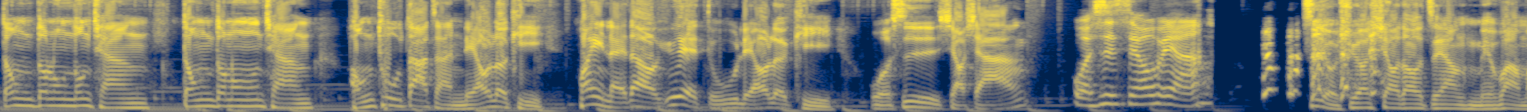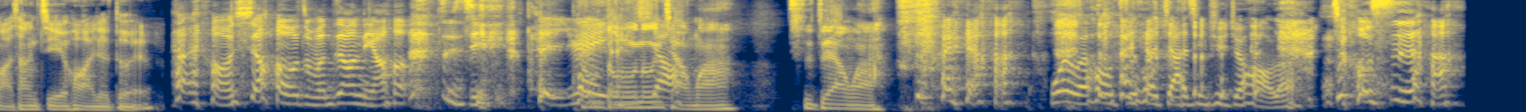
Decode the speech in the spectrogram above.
咚咚隆咚锵，咚咚隆咚锵，红兔大展聊了 Key，欢迎来到阅读聊了 Key，我是小翔，我是 Sylvia，是有需要笑到这样没有办法马上接话就对了，太好笑了，我怎么知道你要自己配乐？咚咚咚锵吗？是这样吗？对呀、啊，我以为后置会加进去就好了，就是啊。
